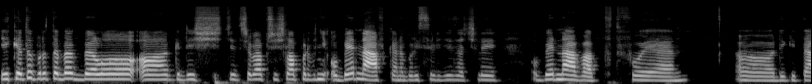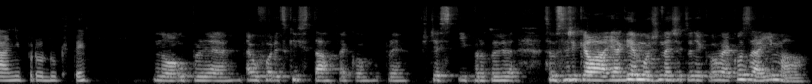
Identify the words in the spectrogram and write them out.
Jaké to pro tebe bylo, když ti třeba přišla první objednávka, nebo když si lidi začali objednávat tvoje digitální produkty? No úplně euforický stav, jako úplně štěstí, protože jsem si říkala, jak je možné, že to někoho jako zajímá.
